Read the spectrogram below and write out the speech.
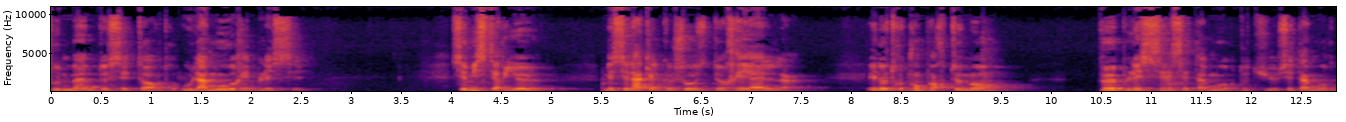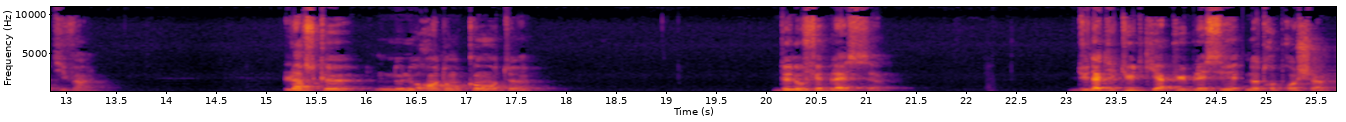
tout de même de cet ordre où l'amour est blessé. C'est mystérieux mais c'est là quelque chose de réel. Et notre comportement peut blesser cet amour de Dieu, cet amour divin. Lorsque nous nous rendons compte de nos faiblesses, d'une attitude qui a pu blesser notre prochain,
